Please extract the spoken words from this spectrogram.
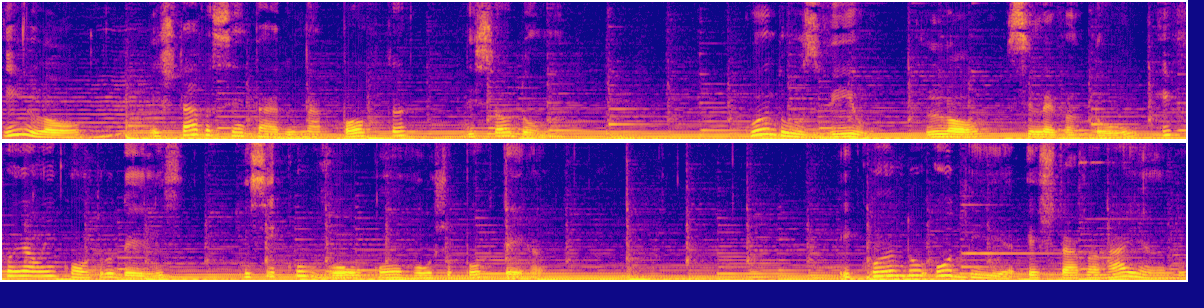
e Ló estava sentado na porta de Sodoma. Quando os viu, Ló se levantou e foi ao encontro deles e se curvou com o rosto por terra. E quando o dia estava raiando,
